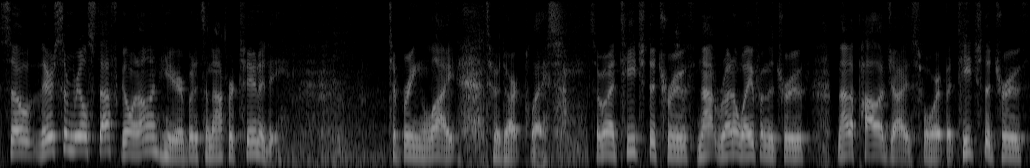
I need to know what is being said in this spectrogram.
So, there's some real stuff going on here, but it's an opportunity to bring light to a dark place. So we want to teach the truth, not run away from the truth, not apologize for it, but teach the truth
